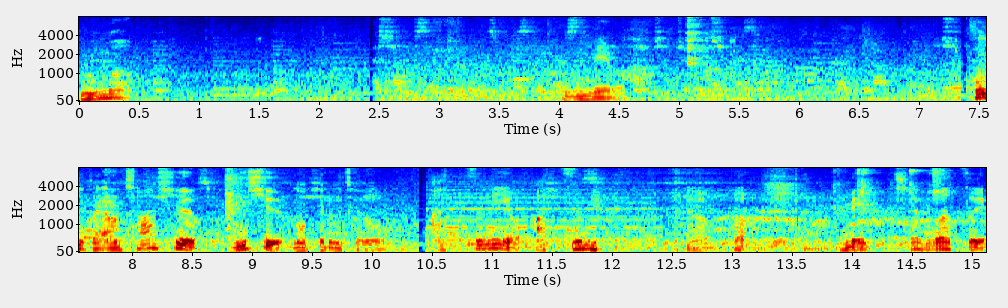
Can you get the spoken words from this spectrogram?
うまっ。うめえわ。今回あのチャーシュー2種乗ってるんですけど厚みよ厚み。やばめっちゃ分厚い。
